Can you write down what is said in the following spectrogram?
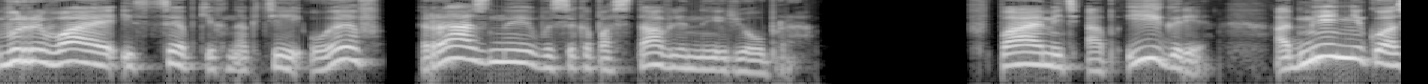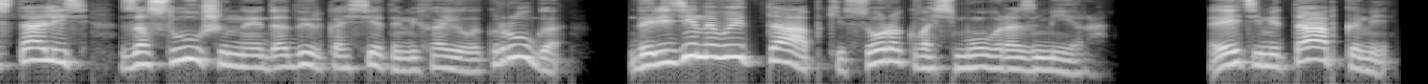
вырывая из цепких ногтей ОФ разные высокопоставленные ребра. В память об Игоре обменнику остались заслушанные до дыр кассеты Михаила Круга да резиновые тапки 48 размера. Этими тапками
